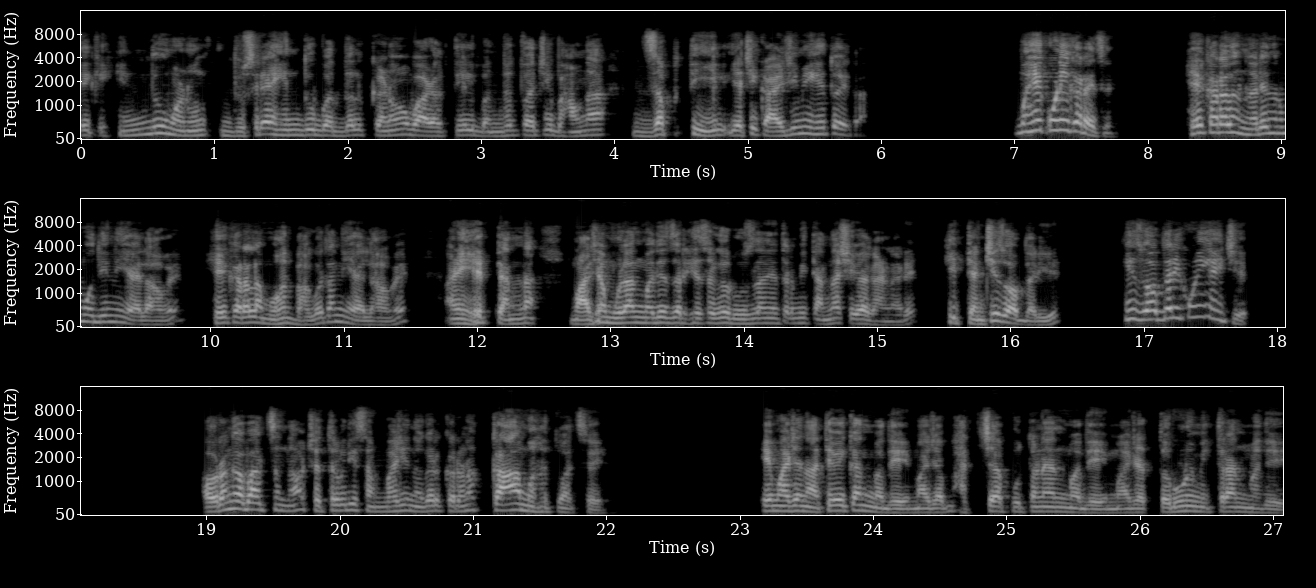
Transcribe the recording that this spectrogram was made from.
एक हिंदू म्हणून दुसऱ्या हिंदू बद्दल कणव बाळगतील बंधुत्वाची भावना जपतील याची काळजी मी घेतोय का? मग हे कोणी करायचं? हे करायला नरेंद्र मोदींनी यायला हवंय हे करायला मोहन भागवतांनी यायला हवंय आणि हे त्यांना माझ्या मुलांमध्ये जर हे सगळं रुजलं नाही तर मी त्यांना शिव्या घालणार आहे. ही त्यांची जबाबदारी आहे. ही जबाबदारी कोणी घ्यायची आहे? औरंगाबादचं नाव छत्रपती संभाजीनगर करणं का महत्वाचं आहे? हे माझ्या नातेवाईकांमध्ये माझ्या भाच्या पुतण्यांमध्ये माझ्या तरुण मित्रांमध्ये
